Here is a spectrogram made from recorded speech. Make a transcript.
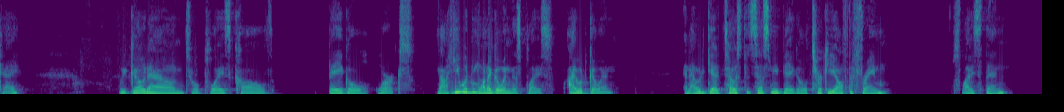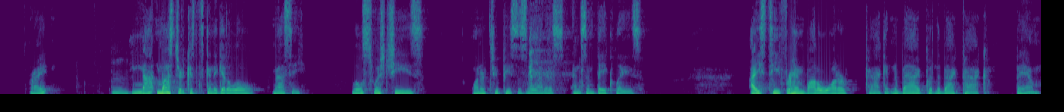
Okay. We go down to a place called Bagel Works. Now he wouldn't want to go in this place. I would go in. And I would get a toasted sesame bagel, turkey off the frame, sliced thin, right? Mm. Not mustard because it's going to get a little messy. A little Swiss cheese, one or two pieces of lettuce, and some baked lays. Iced tea for him, bottled water, pack it in a bag, put in the backpack. Bam.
